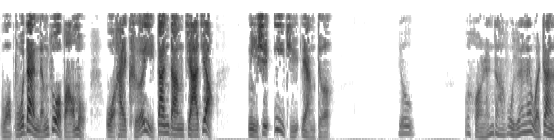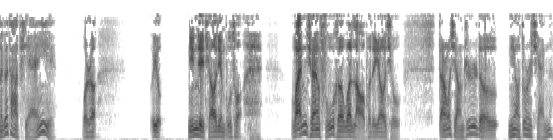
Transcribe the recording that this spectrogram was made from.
我不但能做保姆，我还可以担当家教，你是一举两得。哟，我恍然大悟，原来我占了个大便宜。我说：“哎呦，您这条件不错，完全符合我老婆的要求。但是我想知道。”您要多少钱呢？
